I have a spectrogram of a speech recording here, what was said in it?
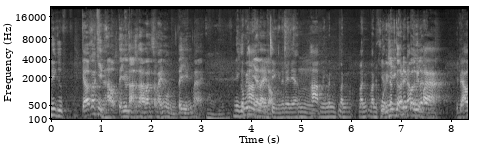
นี่คือแล้วก็กินเหล้าตีอยู่ตามสถาบันสมัยหนุ่มตีขึ้นมานี่คือก็ไม่ภาพมีอะไรหรอกจริงๆนะเป็นเนี้ยอืม ภาพนี้มันมันมันมันคอย่าวรไปจะยิงเกิเขาดด้วยณปืนปัจจุแล้วบักันอย่าไปเอา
